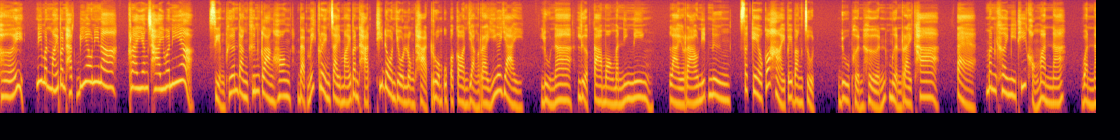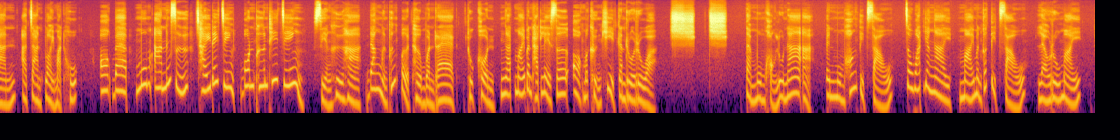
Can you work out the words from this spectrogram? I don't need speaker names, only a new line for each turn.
เฮ้ย นี่มันไม้บรรทัดเบี้ยวนี่นา ใครยังใช้วะเนี่ย เสียงเพื่อนดังขึ้นกลางห้อง แบบไม่เกรงใจไม้บรรทัดที่โดนโยนลงถาดรวมอุปกรณ์อย่างไรเยื่อใยลูน่าเหลือบตามองมันนิ่งๆ ลายร้าวนิดนึง สเกลก็หายไปบางจุด ดูเผินเหินเหมือนไร้ค่า แต่มันเคยมีที่ของมันนะ วันนั้นอาจารย์ปล่อยหมัดฮุก ออกแบบมุมอ่านหนังสือใช้ได้จริง บนพื้นที่จริง เสียงฮือฮาดังเหมือนเพิ่งเปิดเทอมวันแรก ทุกคนงัดไม้บรรทัดเลเซอร์ออกมาขึงขีดกันรัวๆชิชิแต่มุมของลูน่าอะเป็นมุมห้องติดเสา จะวัดยังไง ไม้มันก็ติดเสา แล้วรู้ไหม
